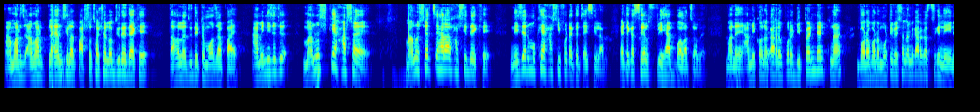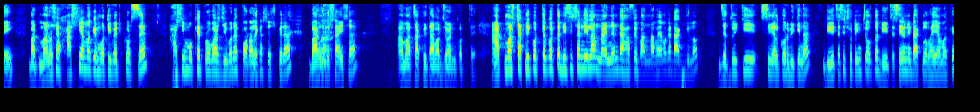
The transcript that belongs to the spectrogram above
আমার আমার প্ল্যান ছিল পাঁচশো, ছয়শো লোক যদি দেখে, তাহলে যদি একটু মজা পায়। আমি নিজে যে, মানুষকে হাসায়, মানুষের চেহারার হাসি দেখে নিজের মুখে হাসি ফোটাইতে চাইছিলাম। এটাকে সেলফ রিহ্যাব বলা চলে। মানে আমি কোনো কারোর উপরে ডিপেন্ডেন্ট না, বড় বড় মোটিভেশন আমি কারোর কাছ থেকে নেই নেই। বাট মানুষের হাসি আমাকে মোটিভেট করছে। হাসি মুখে প্রবাস জীবনে পড়ালেখা শেষ করে বাংলাদেশে আইসা আমার চাকরিতে আবার জয়েন করতে। আট মাস চাকরি করতে করতে ডিসিশন নিলাম নাইন এন্ড হাফে বান্না ভাই আমাকে ডাক দিল যে তুই কি সিরিয়াল করবি কিনা? ডিএচএসি শুটিং চলতো ডিএচএসি উনি ডাকলো ভাই আমাকে।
